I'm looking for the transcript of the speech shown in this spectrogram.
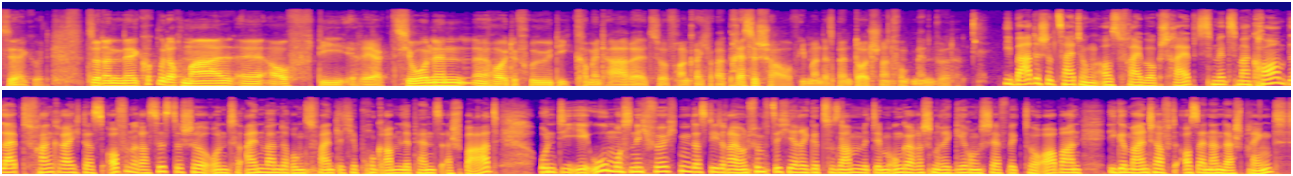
sehr gut. So, dann äh, gucken wir doch mal äh, auf die Reaktionen. Äh, heute früh die Kommentare zur Frankreich-Wahl-Presseschau, wie man das beim Deutschlandfunk nennen würde. Die Badische Zeitung aus Freiburg schreibt, mit Macron bleibt Frankreich das offen rassistische und einwanderungsfeindliche Programm Le Pens erspart. Und die EU muss nicht fürchten, dass die 53-Jährige zusammen mit dem ungarischen Regierungschef Viktor Orban die Gemeinschaft auseinandersprengt.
